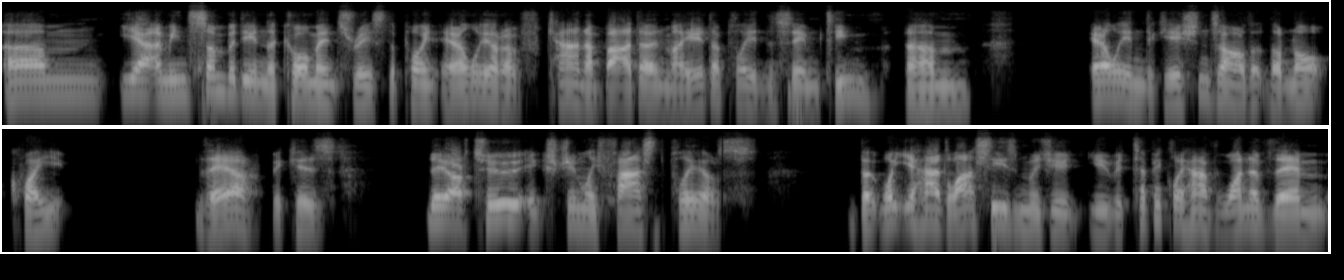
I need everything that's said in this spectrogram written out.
Um, yeah, I mean, somebody in the comments raised the point earlier of can Abada and Maeda play in the same team? Um, early indications are that they're not quite there because they are two extremely fast players. But what you had last season was you you would typically have one of them,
